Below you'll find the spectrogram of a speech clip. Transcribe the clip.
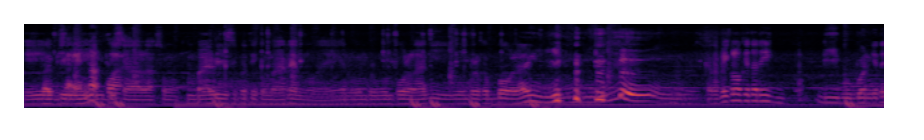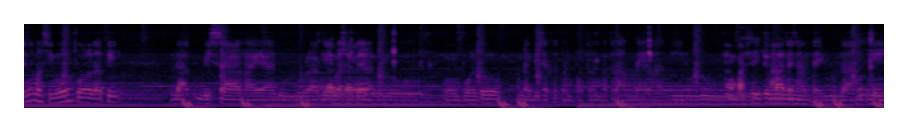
Iya Supaya bisa bisa enak lah. bisa langsung kembali seperti kemarin lah ya kan ngumpul-ngumpul lagi, ngumpul kebo lagi. tapi kalau kita di di bubuan kita ini masih ngumpul tapi nggak bisa kayak dulu lagi bisa maksudnya dulu ngumpul tuh nggak bisa ke tempat-tempat ramai lagi dulu Yang pasti cuman- santai-santai dulu lah Mm. di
